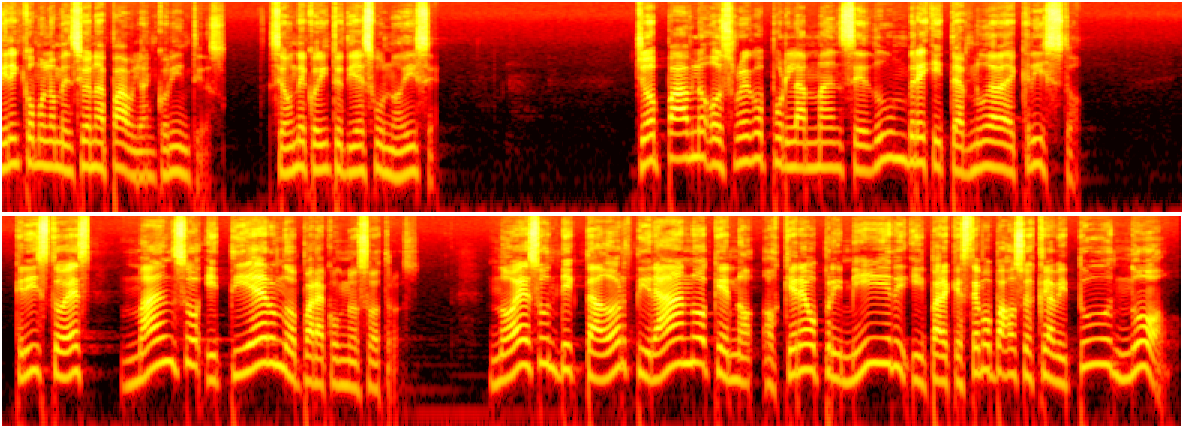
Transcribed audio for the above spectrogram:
Miren cómo lo menciona Pablo en Corintios. Según de Corintios 10.1 dice, Yo Pablo os ruego por la mansedumbre y ternura de Cristo. Cristo es manso y tierno para con nosotros. No es un dictador tirano que nos quiere oprimir y para que estemos bajo su esclavitud, no.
